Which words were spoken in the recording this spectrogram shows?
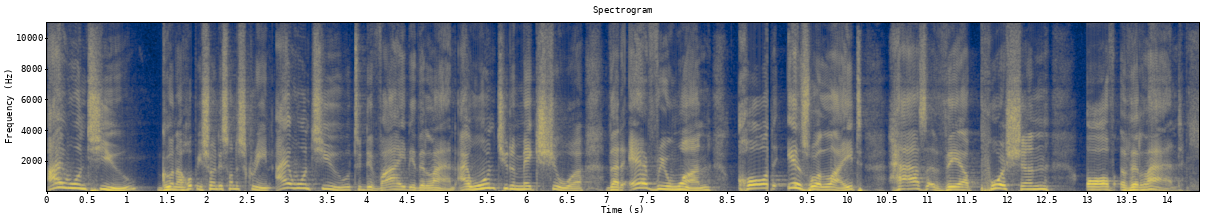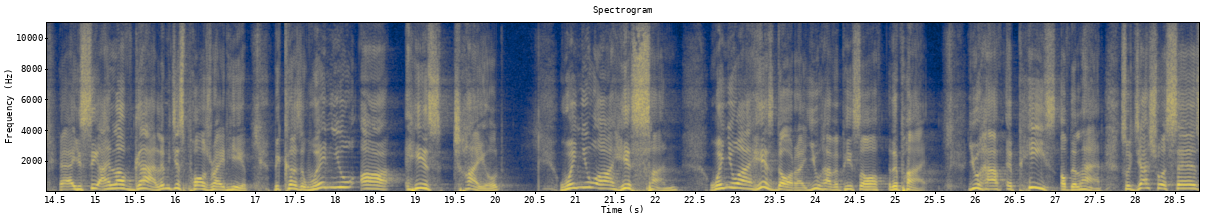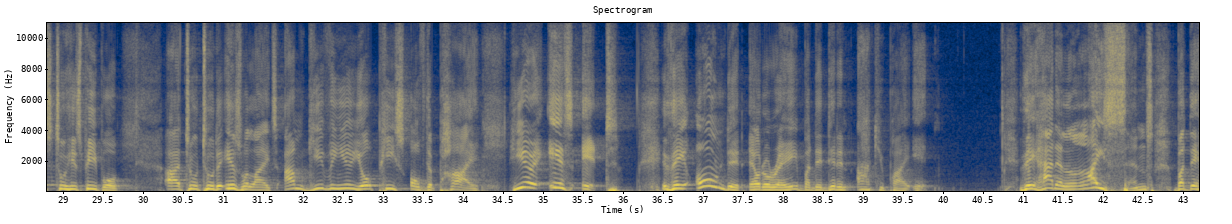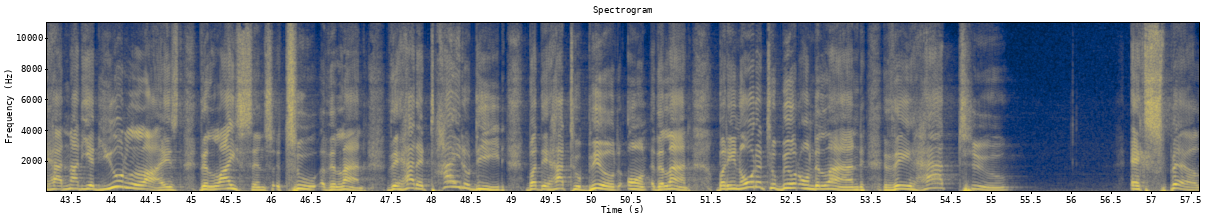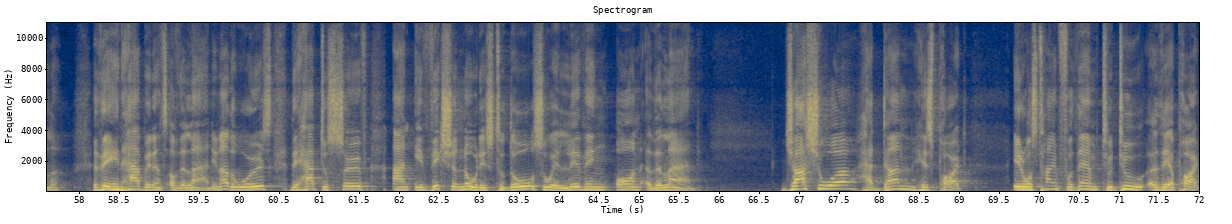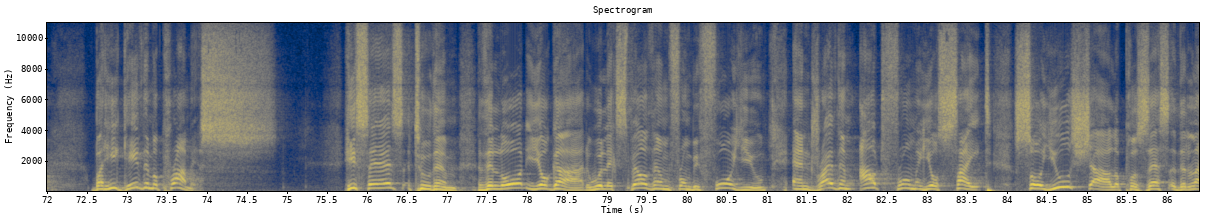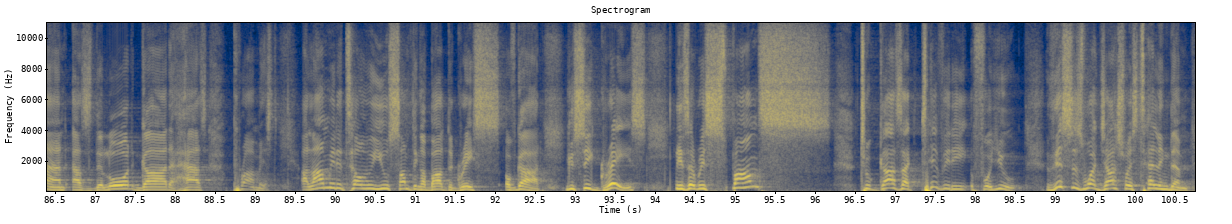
I want you, Gun, I hope you're showing this on the screen. I want you to divide the land. I want you to make sure that everyone called Israelite has their portion of the land. Uh, you see, I love God. Let me just pause right here. Because when you are His child, when you are His son, when you are His daughter, you have a piece of the pie you have a piece of the land. So Joshua says to his people, uh, to, to the Israelites, I'm giving you your piece of the pie. Here is it. They owned it, Elder Ray, but they didn't occupy it. They had a license, but they had not yet utilized the license to the land. They had a title deed, but they had to build on the land. But in order to build on the land, they had to expel the inhabitants of the land. In other words, they had to serve an eviction notice to those who were living on the land. Joshua had done his part. It was time for them to do uh, their part, but he gave them a promise he says to them, The Lord your God will expel them from before you and drive them out from your sight, so you shall possess the land as the Lord God has promised. Allow me to tell you something about the grace of God. You see, grace is a response to God's activity for you. This is what Joshua is telling them.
